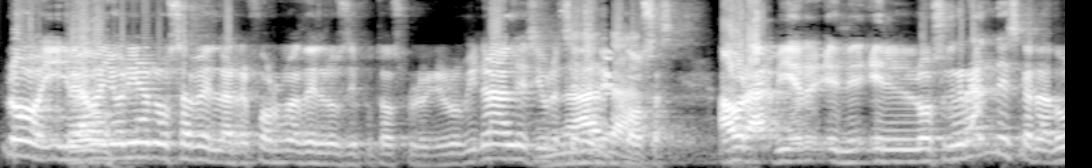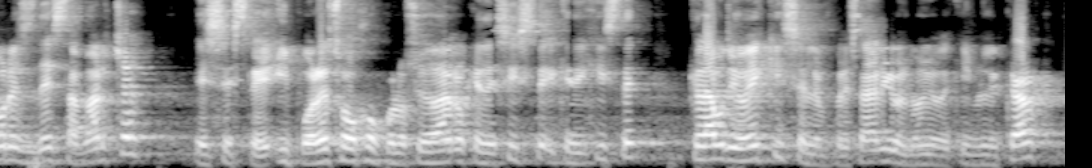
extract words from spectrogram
No, y la Pero- mayoría no sabe la reforma de los diputados plurinominales y una serie de Nada. cosas. Ahora, bien, el- el- los grandes ganadores de esta marcha es este, y por eso ojo con los ciudadanos que dijiste, que dijiste Claudio X, el empresario, el dueño de Kimberly Clark,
